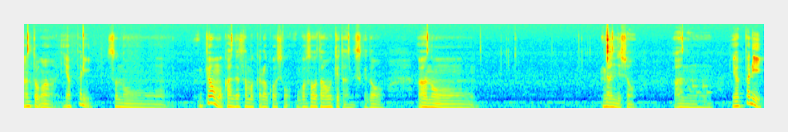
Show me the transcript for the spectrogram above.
あとはやっぱりその今日も患者様からごご相談を受けたんですけどあの何でしょうあのやっぱり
